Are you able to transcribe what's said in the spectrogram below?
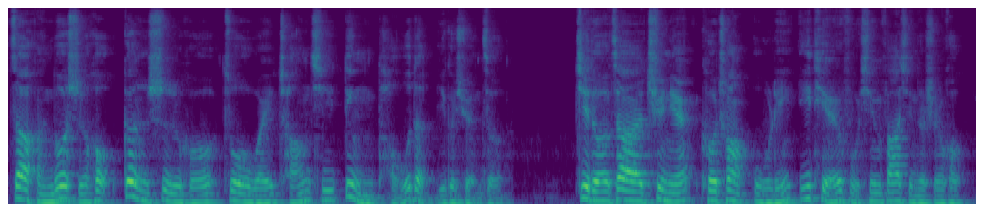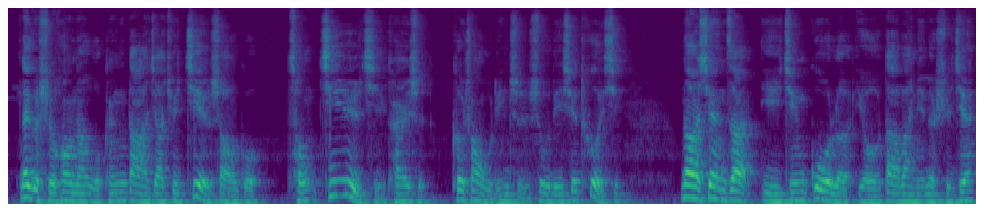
在很多时候更适合作为长期定投的一个选择。记得在去年科创五零 ETF 新发行的时候，那个时候呢，我跟大家去介绍过从即日起开始科创五零指数的一些特性。那现在已经过了有大半年的时间。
